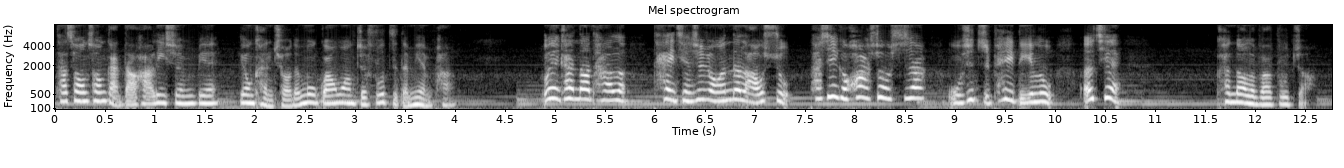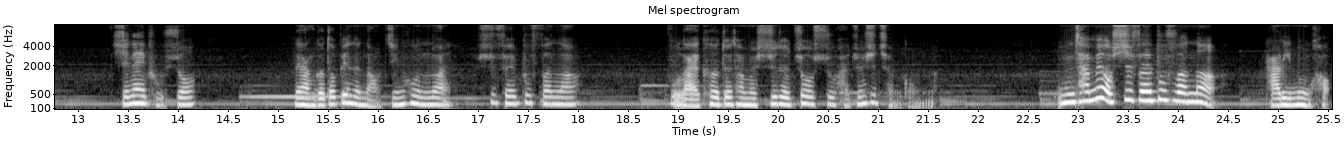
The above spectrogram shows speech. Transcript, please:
她匆匆赶到哈利身边，用恳求的目光望着夫子的面庞。我也看到他了，他以前是荣恩的老鼠，他是一个画兽师啊。我是指佩迪鲁，而且看到了吧，部长。史内普说，两个都变得脑筋混乱，是非不分啦。布莱克对他们施的咒术还真是成功了。我们才没有是非不分呢！哈利怒吼。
